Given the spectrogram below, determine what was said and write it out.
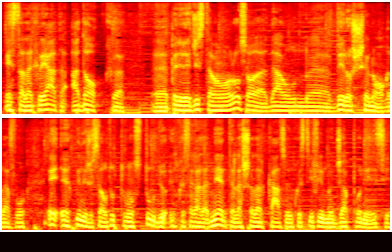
è stata creata ad hoc eh, per il regista Mamoru Soda da un eh, vero scenografo e eh, quindi c'è stato tutto uno studio in questa casa, niente è lasciato al caso in questi film giapponesi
